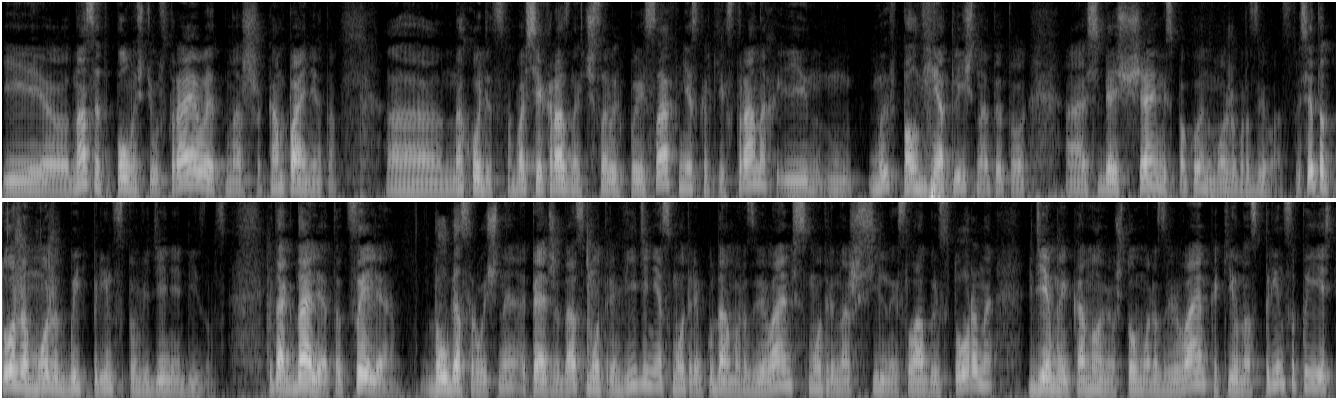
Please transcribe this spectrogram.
и э, нас это полностью устраивает, наша компания там э, находится там, во всех разных часовых поясах в нескольких странах, и мы вполне отлично от этого э, себя ощущаем и спокойно можем развиваться. То есть это тоже может быть принципом ведения бизнеса. Итак, далее это цели долгосрочные. Опять же, да, смотрим видение, смотрим, куда мы развиваемся, смотрим наши сильные и слабые стороны, где мы экономим, что мы развиваем, какие у нас принципы есть.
